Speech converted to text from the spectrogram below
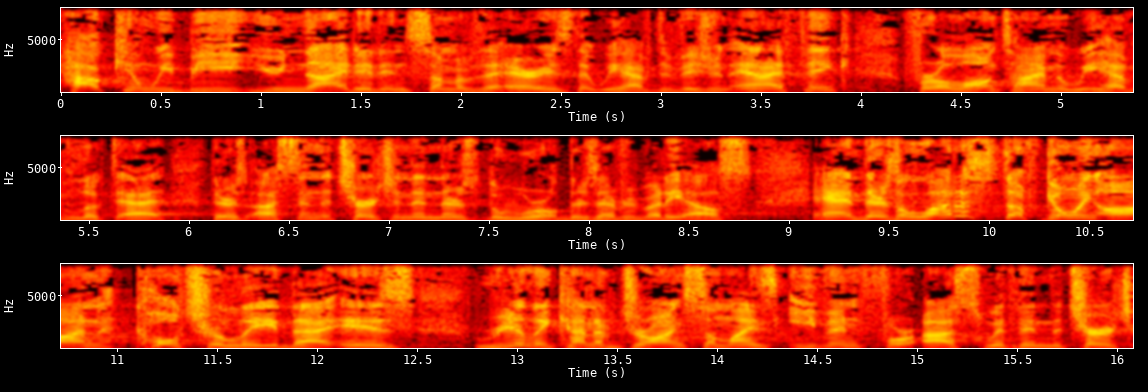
how can we be united in some of the areas that we have division? And I think for a long time that we have looked at there's us in the church and then there's the world, there's everybody else. And there's a lot of stuff going on culturally that is really kind of drawing some lines even for us within the church,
